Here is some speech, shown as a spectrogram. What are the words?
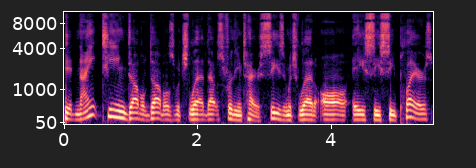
He had 19 double doubles, which led, that was for the entire season, which led all ACC players.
